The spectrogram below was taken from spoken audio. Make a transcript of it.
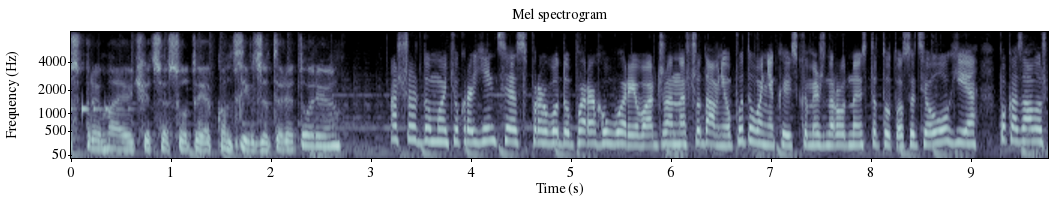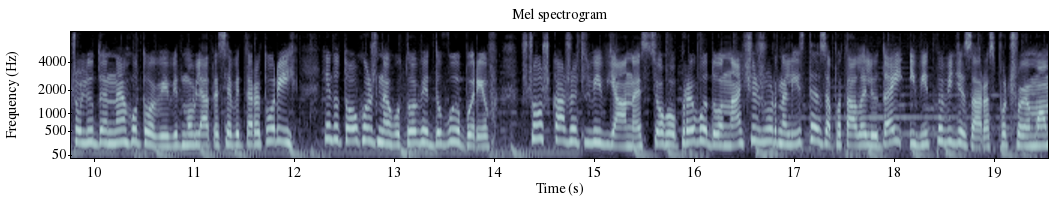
сприймаючи це суто як конфлікт за територію. А що ж думають українці з приводу переговорів? Адже нещодавнє опитування Київського міжнародного інституту соціології показало, що люди не готові відмовлятися від територій і до того ж не готові до виборів. Що ж кажуть львів'яни з цього приводу? Наші журналісти запитали людей, і відповіді зараз почуємо.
